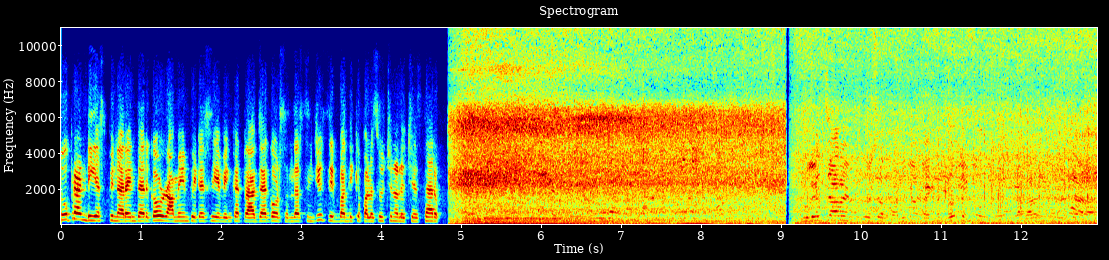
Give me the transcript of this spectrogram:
తూప్రాన్ డీఎస్పీ నరేందర్ గౌడ్ రామేంపేట సీఏ వెంకట్ రాజాగౌడ్ సందర్శించి సిబ్బందికి పలు సూచనలు చేశారు. विलेज जा रहे हैं तो सरकारी का पैकेट जा रहा है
